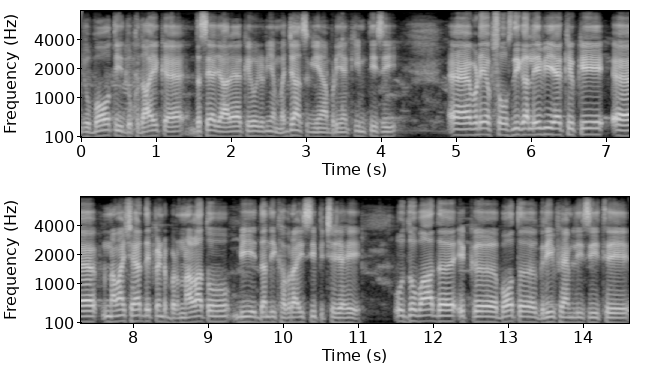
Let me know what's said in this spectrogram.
ਜੋ ਬਹੁਤ ਹੀ ਦੁਖਦਾਇਕ ਹੈ। ਦੱਸਿਆ ਜਾ ਰਿਹਾ ਕਿ ਉਹ ਜਿਹੜੀਆਂ ਮੱਝਾਂ ਸੀਗੀਆਂ, ਬੜੀਆਂ ਕੀਮਤੀ ਸੀ ਬੜੇ ਅਫਸੋਸ ਦੀ ਗੱਲ ਇਹ ਵੀ ਹੈ ਕਿਉਂਕਿ ਅ, ਨਵਾਂ ਸ਼ਹਿਰ ਦੇ ਪਿੰਡ ਬਰਨਾਲਾ ਤੋਂ ਵੀ ਇਦਾਂ ਦੀ ਖਬਰ ਆਈ ਸੀ ਪਿੱਛੇ ਜਿਹੇ। ਉਸ ਤੋਂ ਬਾਅਦ ਇੱਕ ਬਹੁਤ ਗਰੀਬ ਫੈਮਿਲੀ ਸੀ ਇੱਥੇ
